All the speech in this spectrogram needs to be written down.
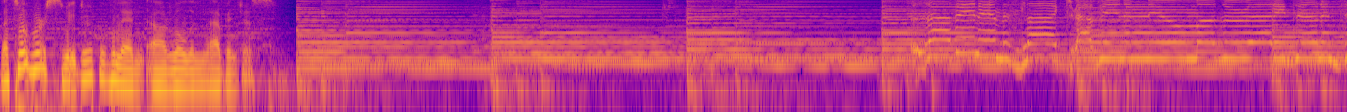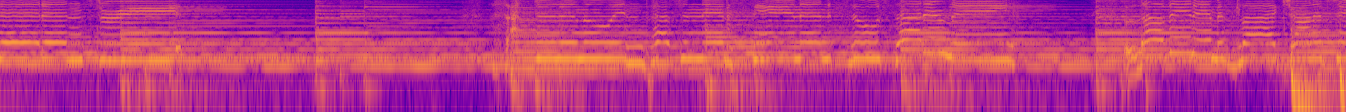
Let's hope her sweet Republican uh, role in Avengers. Loving him is like driving suddenly. Loving him is like trying to change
